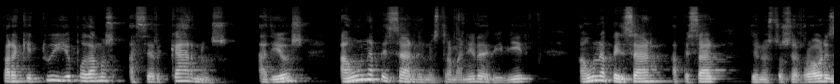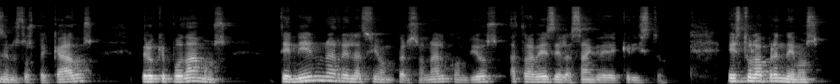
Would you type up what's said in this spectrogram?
para que tú y yo podamos acercarnos a Dios, aún a pesar de nuestra manera de vivir, aún a pensar, a pesar de nuestros errores, de nuestros pecados, pero que podamos tener una relación personal con Dios a través de la sangre de Cristo. Esto lo aprendemos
